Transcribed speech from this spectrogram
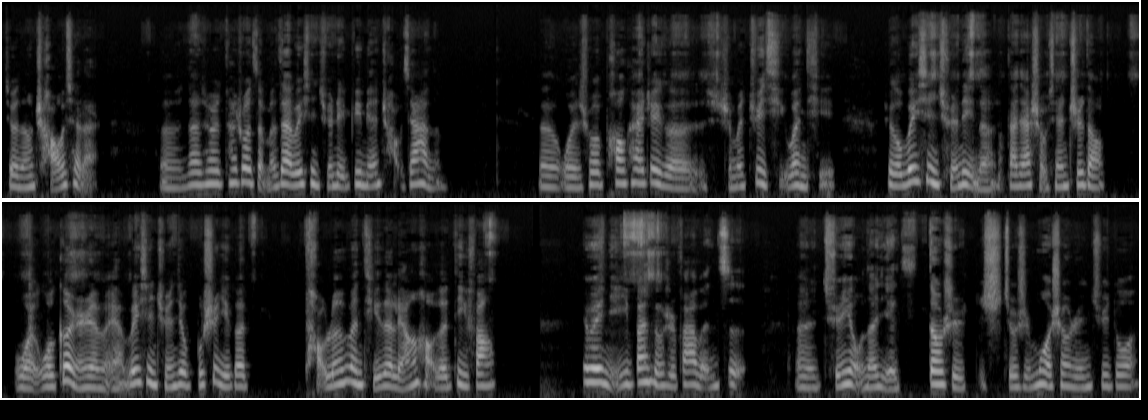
就能吵起来。嗯，那他他说怎么在微信群里避免吵架呢？嗯，我说抛开这个什么具体问题，这个微信群里呢，大家首先知道，我我个人认为啊，微信群就不是一个讨论问题的良好的地方，因为你一般都是发文字，嗯，群友呢也都是就是陌生人居多，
